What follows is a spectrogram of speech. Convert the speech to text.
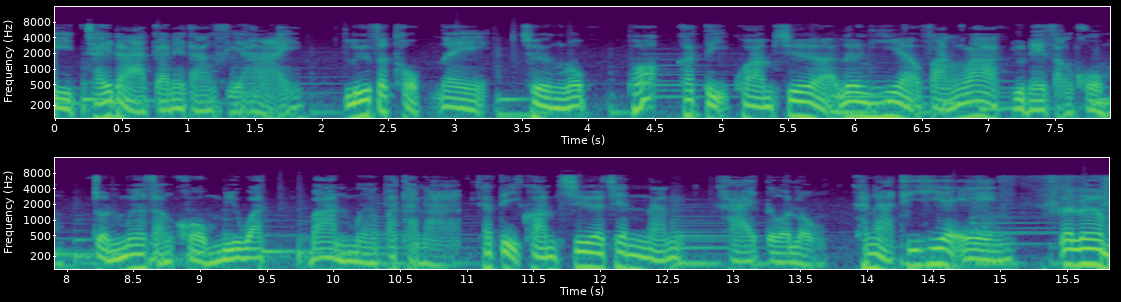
ดีตใช้ด่ากันในทางเสียหาย หรือสะทบในเชิงลบ เพราะคติความเชื่อเรื่องเฮี้ยฝังรากอยู่ในสังคม จนเมื่อสังคมวิวัฒน์บ้านเมืองพัฒนา คติความเชื่อเช่นนั้นคลายตัวลง ขณะที่เฮี้ยเองก็เริ่ม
